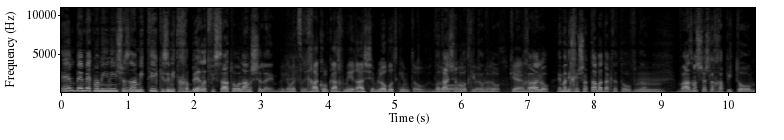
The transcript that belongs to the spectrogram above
הם באמת מאמינים שזה אמיתי, כי זה מתחבר לתפיסת העולם שלהם. וגם הצריכה כל כך מהירה שהם לא בודקים את העובדות. ודאי שהם לא בודקים את העובדות. כן. בכלל לא. הם מניחים שאתה בדקת את העובדה. Mm. ואז מה שיש לך פתאום,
